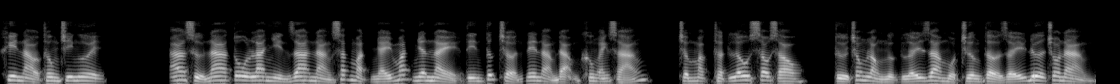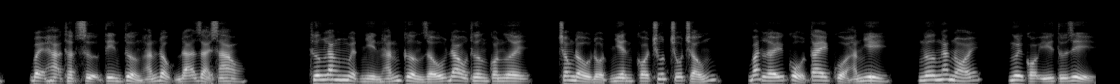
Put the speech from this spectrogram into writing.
Khi nào thông chi ngươi? A Sử Na Tô La nhìn ra nàng sắc mặt nháy mắt nhân này tin tức trở nên ảm đạm không ánh sáng, trầm mặc thật lâu sau sau, từ trong lòng ngực lấy ra một trường tờ giấy đưa cho nàng, bệ hạ thật sự tin tưởng hắn độc đã giải sao. Thương Lăng Nguyệt nhìn hắn cường giấu đau thương con ngươi, trong đầu đột nhiên có chút chỗ trống, bắt lấy cổ tay của hắn nhi, ngơ ngác nói, ngươi có ý tứ gì?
